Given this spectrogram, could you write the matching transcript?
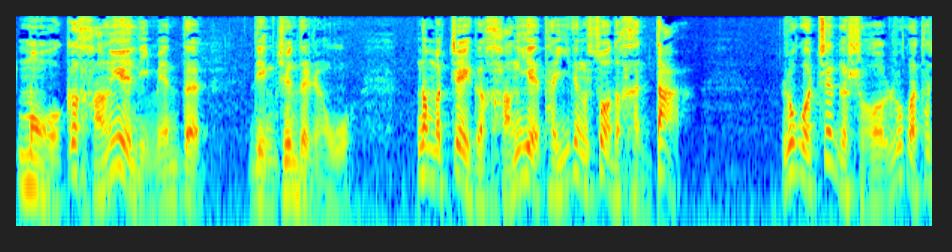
某个行业里面的领军的人物。那么这个行业他一定是做得很大。如果这个时候，如果他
